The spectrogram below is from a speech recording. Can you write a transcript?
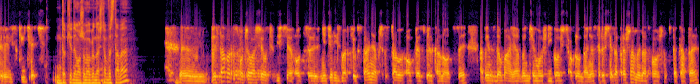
syryjskich dzieci. Do kiedy możemy oglądać tę wystawę? Wystawa rozpoczęła się oczywiście od e, niedzieli zmartwychwstania przez cały okres Wielkanocy, a więc do maja będzie możliwość oglądania. Serdecznie zapraszamy na dworzec PKP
